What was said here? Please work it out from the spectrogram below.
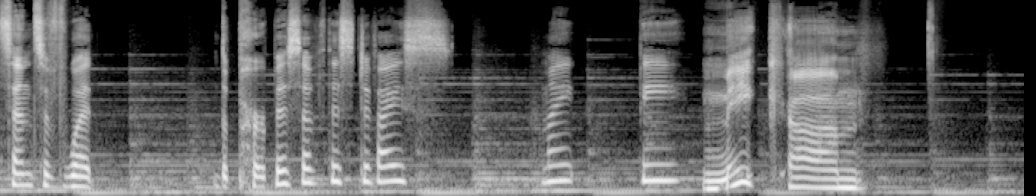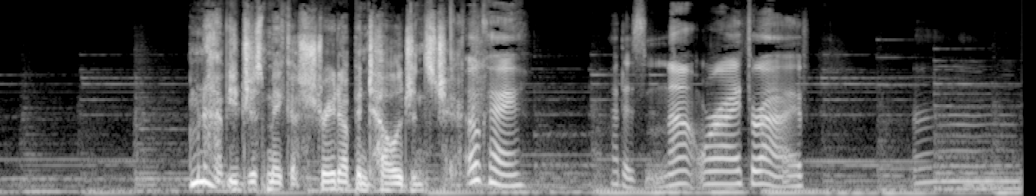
sense of what the purpose of this device might be? Make um I'm gonna have you just make a straight up intelligence check. Okay. That is not where I thrive. Um,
